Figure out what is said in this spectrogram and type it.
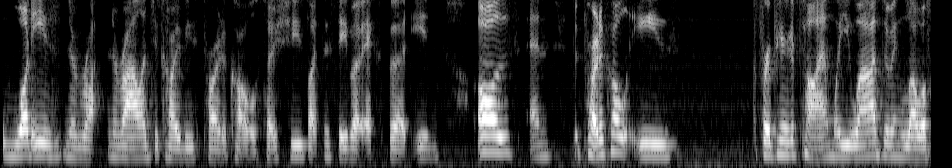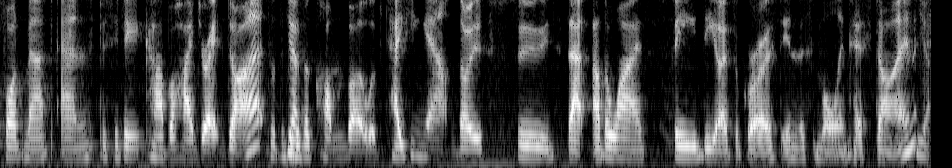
what is Nirala Jacobi's protocol. So she's like the SIBO expert in Oz, and the protocol is for a period of time where you are doing lower FODMAP and specific carbohydrate diet. So it's a yep. bit of a combo of taking out those foods that otherwise feed the overgrowth in the small intestine. Yeah.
